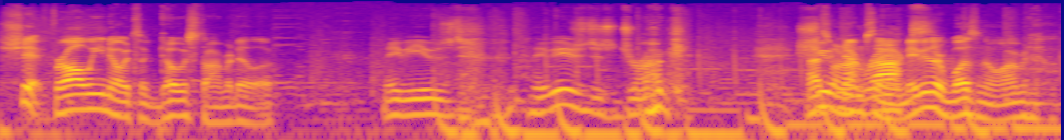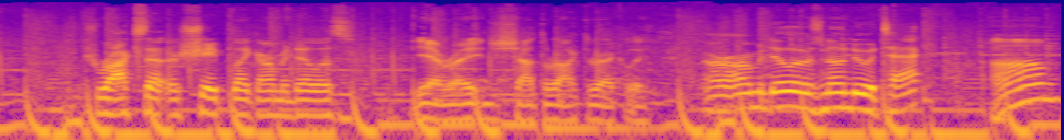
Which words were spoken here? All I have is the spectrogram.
Shit, for all we know, it's a ghost armadillo. Maybe he was, maybe he was just drunk. That's what I'm rocks, saying. Maybe there was no armadillo. rocks that are shaped like armadillos. Yeah, right. Just shot the rock directly. Are armadillos known to attack? Um,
